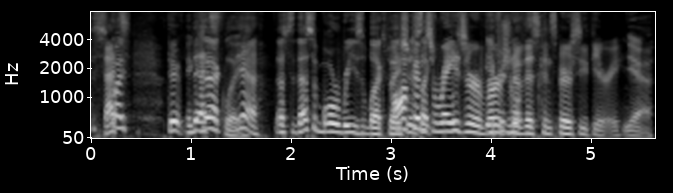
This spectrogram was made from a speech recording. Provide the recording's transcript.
that's Despite- they're- that's- exactly. yeah. that's that's a more reasonable explanation. Occam's like- razor version go- of this conspiracy theory. Yeah.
